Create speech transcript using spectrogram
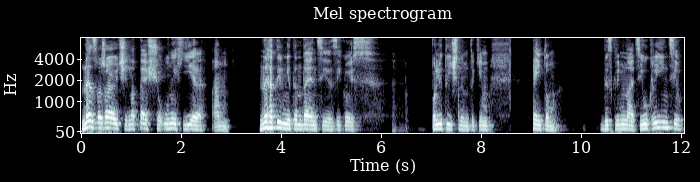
незважаючи на те, що у них є там негативні тенденції з якоюсь політичним таким хейтом дискримінації українців,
